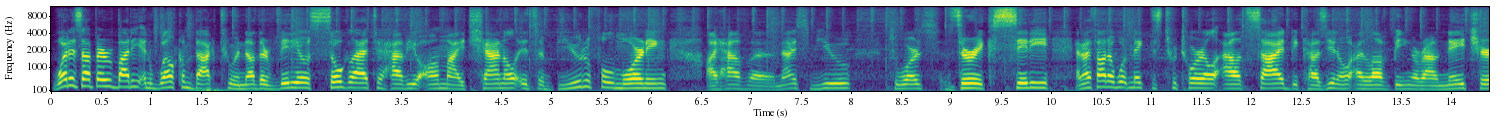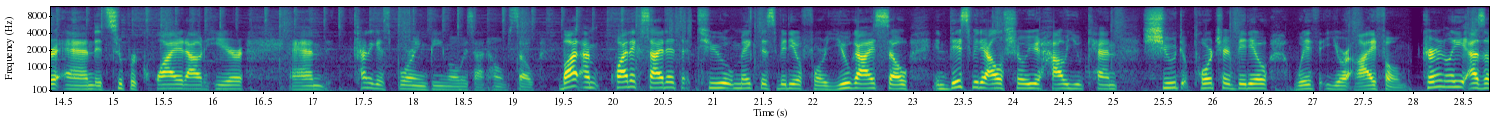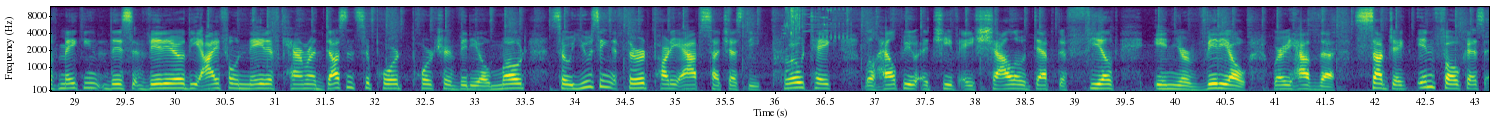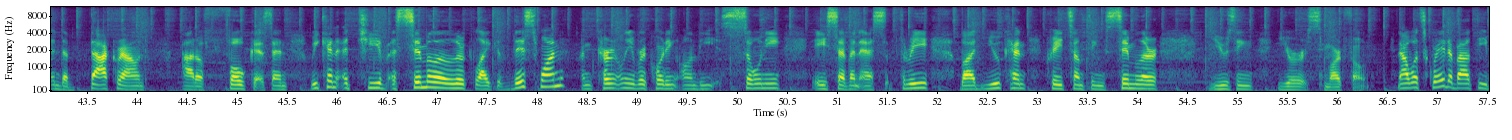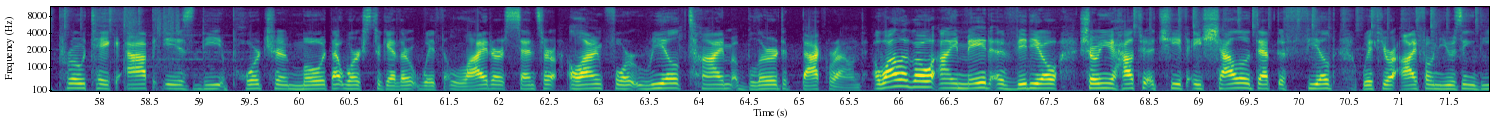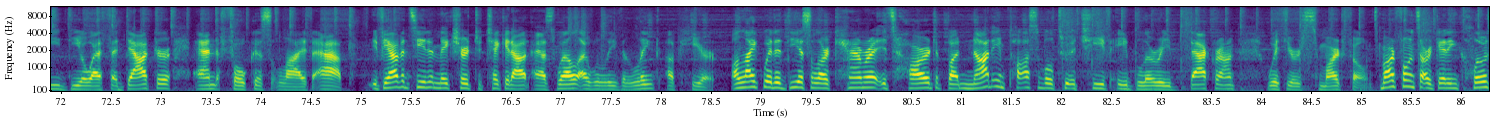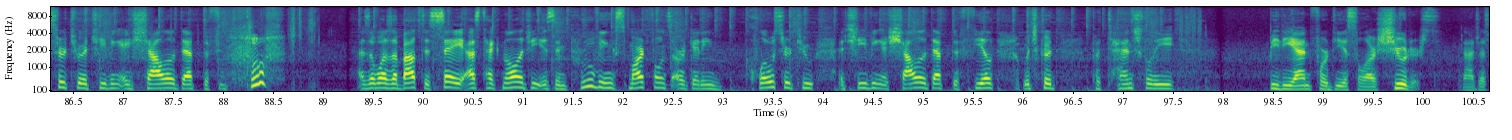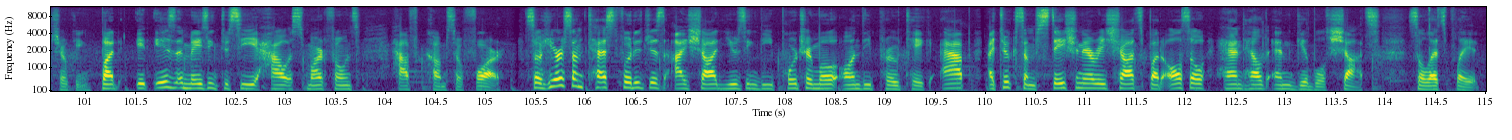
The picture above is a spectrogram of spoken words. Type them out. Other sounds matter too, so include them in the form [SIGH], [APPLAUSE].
What is up everybody and welcome back to another video. So glad to have you on my channel. It's a beautiful morning. I have a nice view towards Zurich City and I thought I would make this tutorial outside because you know I love being around nature and it's super quiet out here and kind of gets boring being always at home. So, but I'm quite excited to make this video for you guys. So in this video, I'll show you how you can shoot portrait video with your iPhone. Currently, as of making this video, the iPhone native camera doesn't support portrait video mode. So using third-party apps such as the ProTake will help you achieve a shallow depth of field in your video where you have the subject in focus and the background out of focus and we can achieve a similar look like this one. I'm currently recording on the Sony a7S III, but you can create something similar using your smartphone. Now what's great about the ProTake app is the portrait mode that works together with LiDAR sensor allowing for real-time blurred background. A while ago I made a video showing you how to achieve a shallow depth of field with your iPhone using the DOF adapter and Focus Live app. If you haven't seen it, make sure to check it out as well. I will leave a link up here. Unlike with a DSLR camera, it's hard but not impossible to achieve a blurry background with your smartphone. Smartphones are getting closer to achieving a shallow depth of [LAUGHS] field. as I was about to say, as technology is improving, smartphones are getting closer to achieving a shallow depth of field, which could potentially be the end for DSLR shooters. Not just joking. But it is amazing to see how smartphones have come so far. So here are some test footages I shot using the portrait mode on the ProTake app. I took some stationary shots, but also handheld and gimbal shots. So let's play it.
